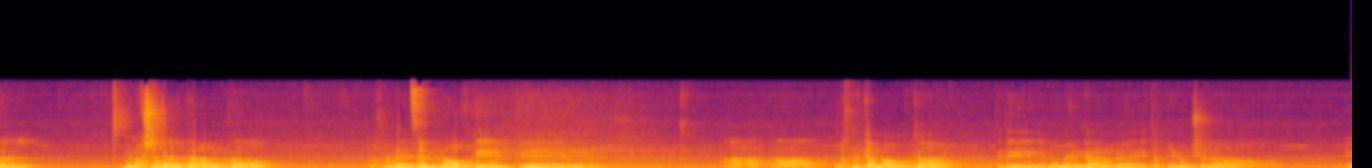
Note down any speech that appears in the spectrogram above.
אבל ממחשבה יותר עמוקה, אנחנו בעצם לא עובדים כ... אנחנו הקמנו עמותה כדי לממן גם אה, את הפעילות של, ה... אה,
